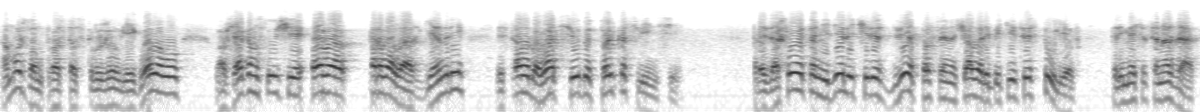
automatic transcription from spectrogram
а может, он просто вскружил ей голову. Во всяком случае, Эва порвала с Генри и стала бывать всюду только с Винси. Произошло это недели через две после начала репетиции стульев, три месяца назад.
